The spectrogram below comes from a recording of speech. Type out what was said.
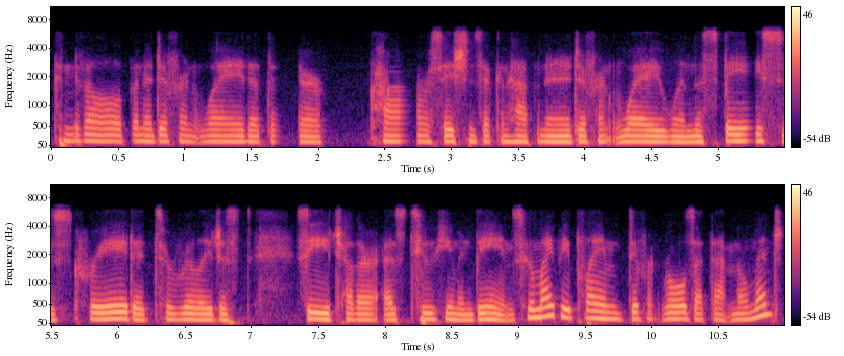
can develop in a different way, that there are conversations that can happen in a different way when the space is created to really just see each other as two human beings who might be playing different roles at that moment,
